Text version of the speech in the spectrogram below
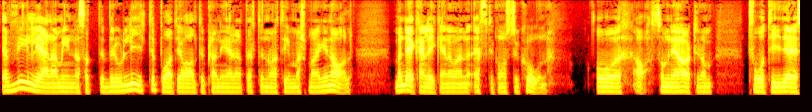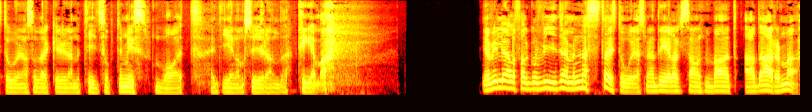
Jag vill gärna minnas att det beror lite på att jag alltid planerat efter några timmars marginal. Men det kan lika gärna vara en efterkonstruktion. Och ja, som ni har hört i de två tidigare historierna så verkar det det med tidsoptimism vara ett, ett genomsyrande tema. Jag vill i alla fall gå vidare med nästa historia som jag delar tillsammans med bandet Ad Arma.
